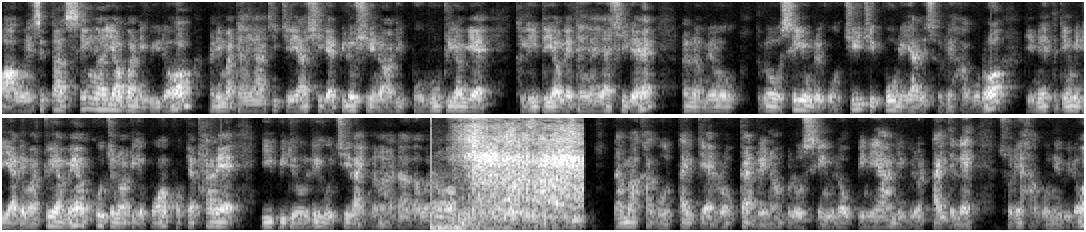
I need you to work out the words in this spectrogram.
ပါဝင်စစ်တပ်15ယောက်ကနေပြီးတော့အဲ့ဒီမှာဒဏ်ရာကြီးကြရရှိတယ်ပြီးလို့ရှိရင်တော့ဒီပုံမှုတစ်ယောက်ရဲ့ ကလေးတစ်ယောက်လည်းဒဏ်ရာရရှိတယ်အဲ့လိုမျိုးသူတို့ဆေးရုံတွေကိုအကြီးကြီးပို့နေရတယ်ဆိုတဲ့ဟာကိုတော့ဒီနေ့သတင်းမီဒီယာတွေမှာတွေ့ရမယ်အခုကျွန်တော်ဒီအပေါ်ဖော်ပြထားတဲ့ဒီဗီဒီယိုလေးကိုကြည့်လိုက်နော်အဲ့ဒါကတော့နမခတ်ကိုတိုက်တဲ့ rocket တွေနော်ဘယ်လိုဆင်ပြီးတော့ပင်ရနေပြီးတော့တိုက်တယ်လဲဆိုတဲ့ဟာကိုနေပြီးတော့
